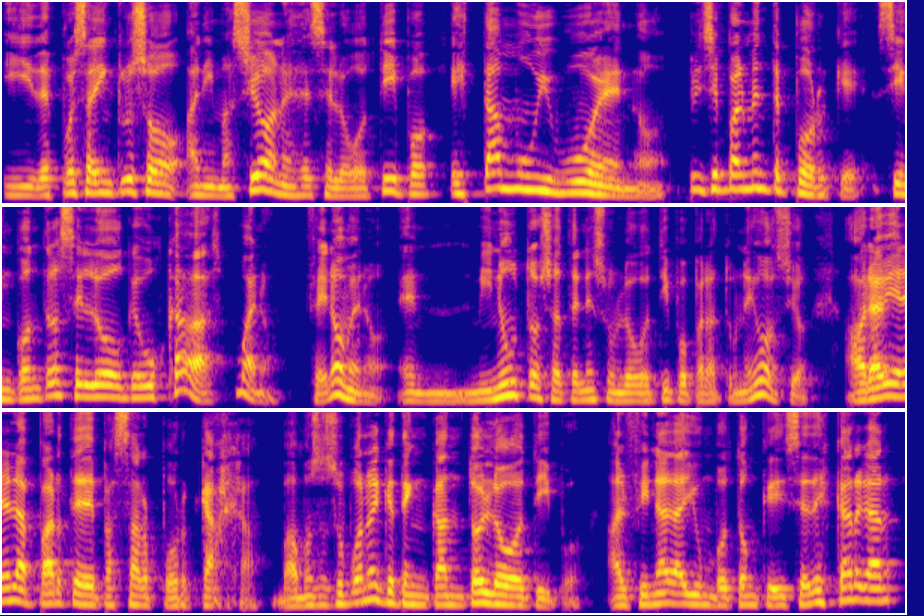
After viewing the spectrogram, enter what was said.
y después hay incluso animaciones de ese logotipo. Está muy bueno, principalmente porque si encontrás el logo que buscabas, bueno, fenómeno, en minutos ya tenés un logotipo para tu negocio. Ahora viene la parte de pasar por caja. Vamos a suponer que te encantó el logotipo. Al final hay un botón que dice descargar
